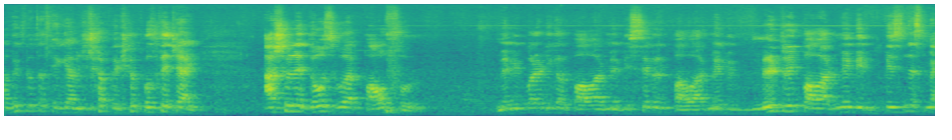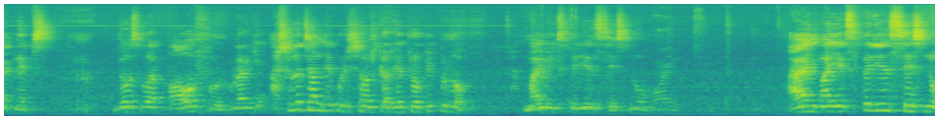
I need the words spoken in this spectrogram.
অভিজ্ঞতা থেকে আমি যেটা বলতে চাই, আসলে those who are powerful maybe political power maybe civil power maybe military power maybe business magnates those who are powerful ওনারা কি আসলে চান যে পুলিশ সংস্কার হয়ে প্রো পিপল হোক? My experience says no I my experience says no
